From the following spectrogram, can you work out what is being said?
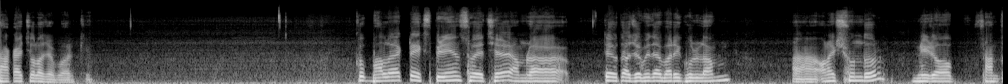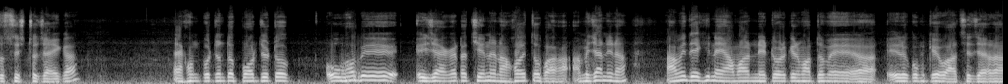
ঢাকায় চলে যাব আর কি। খুব ভালো একটা এক্সপিরিয়েন্স হয়েছে, আমরা তেওতা জমিদার বাড়ি ঘুরলাম। অনেক সুন্দর, নীরব, শান্তশিষ্ট জায়গা। এখন পর্যন্ত পর্যটক ওভাবে এই জায়গাটা চেনে না হয়তো বা আমি জানি না। আমি দেখি নাই আমার নেটওয়ার্কের মাধ্যমে এরকম কেউ আছে যারা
